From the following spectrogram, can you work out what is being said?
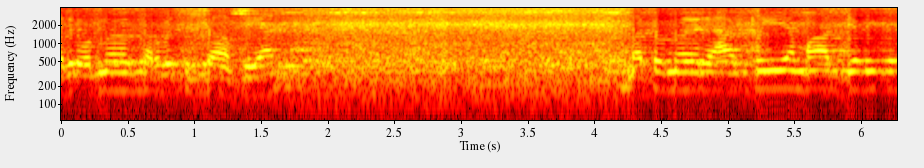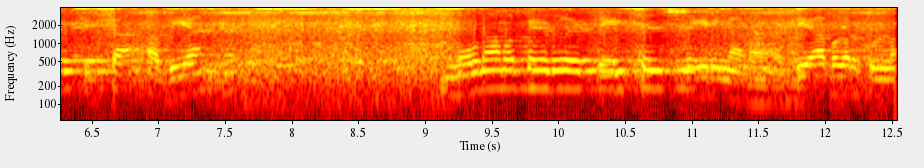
അതിലൊന്ന് സർവശിക്ഷ അഭിയാൻ മറ്റൊന്ന് രാഷ്ട്രീയ മാധ്യമിക ശിക്ഷ അഭിയാൻ മൂന്നാമത്തേത് ടീച്ചേഴ്സ് ട്രെയിനിങ് ആണ് അധ്യാപകർക്കുള്ള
